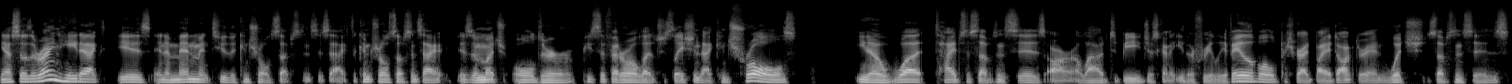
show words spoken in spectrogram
Yeah, so the Ryan Haight Act is an amendment to the Controlled Substances Act. The Controlled Substance Act is a much older piece of federal legislation that controls, you know, what types of substances are allowed to be just kind of either freely available, prescribed by a doctor, and which substances,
